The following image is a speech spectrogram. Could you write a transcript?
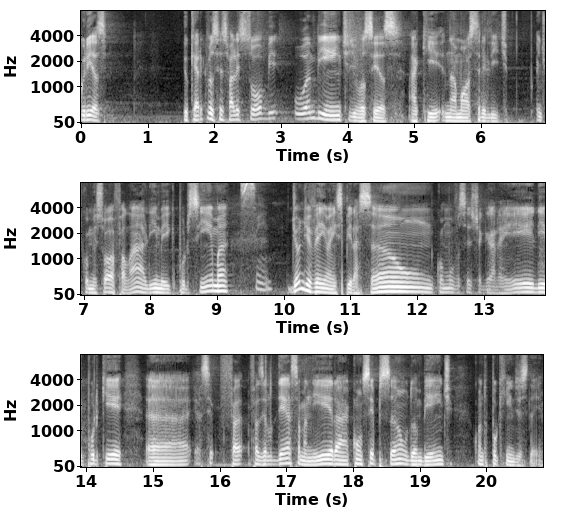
Gurias, eu quero que vocês falem sobre o ambiente de vocês aqui na Mostra Elite. A gente começou a falar ali meio que por cima. Sim. De onde veio a inspiração? Como vocês chegaram a ele? Por que se- fa- fazê-lo dessa maneira? A concepção do ambiente? Conta um pouquinho disso daí.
